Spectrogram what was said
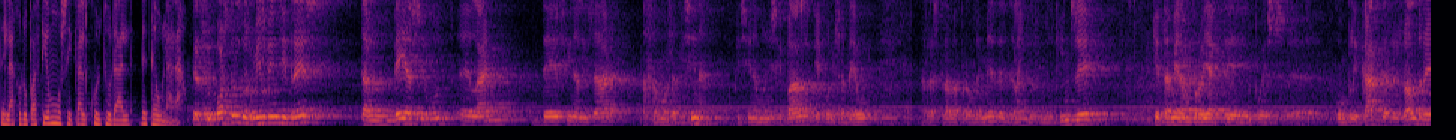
de la agrupación musical cultural de Teulada. Per supost, el 2023 també ha sigut l'any de finalitzar la famosa piscina, piscina municipal que, com sabeu, arrastrava problemes des de l'any 2015, que també era un projecte pues, complicat de resoldre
